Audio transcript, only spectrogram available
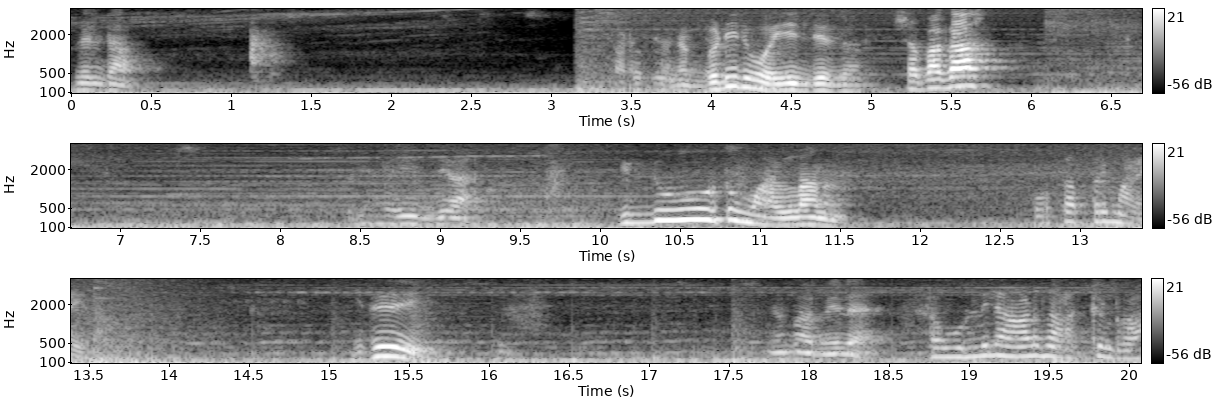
ഇതിണ്ടാ ഇവിടെ ഒരു വഴിയില്ലല്ലോ ഷഫാക്ക ഒരു വഴിയില്ല വള്ളാണ്. പുറത്ത് അത്രയും മഴയില്ല. ഇത് ഞാൻ പറഞ്ഞില്ലേ? ഉള്ളിൽ ആൾ നടക്കണ്ടാ?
